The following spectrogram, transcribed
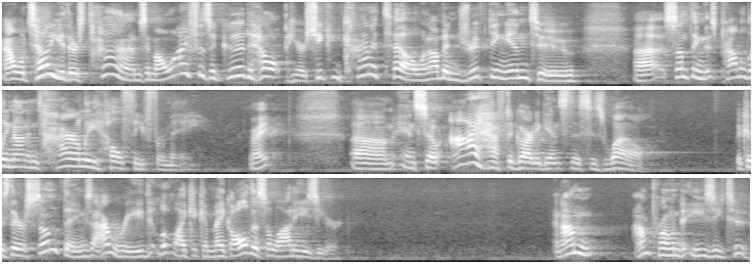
I will tell you, there's times, and my wife is a good help here. She can kind of tell when I've been drifting into uh, something that's probably not entirely healthy for me, right? Um, and so I have to guard against this as well. Because there are some things I read that look like it can make all this a lot easier. And I'm, I'm prone to easy too.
